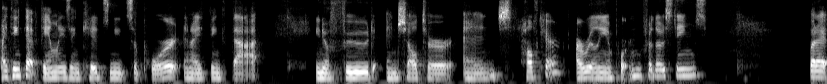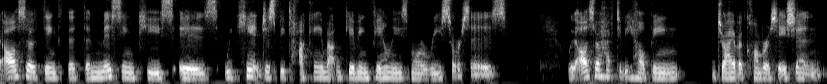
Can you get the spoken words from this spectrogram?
I think that families and kids need support. And I think that you know, food and shelter and healthcare are really important for those things. But I also think that the missing piece is we can't just be talking about giving families more resources. We also have to be helping drive a conversation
